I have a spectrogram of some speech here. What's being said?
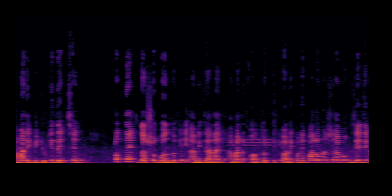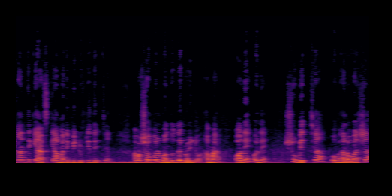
আমার এই ভিডিওটি দেখছেন, প্রত্যেক দর্শক বন্ধুকেই আমি জানাই আমার অন্তর থেকে অনেক অনেক ভালোবাসা এবং যে যেখান থেকে আজকে আমার এই ভিডিওটি দেখছেন, আমার সকল বন্ধুদের রইল আমার অনেক অনেক শুভেচ্ছা ও ভালোবাসা।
